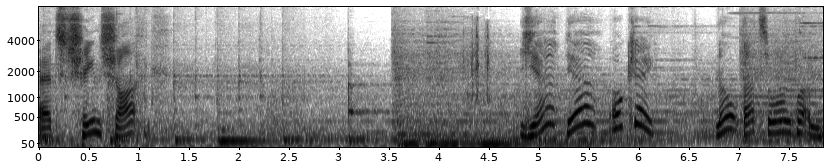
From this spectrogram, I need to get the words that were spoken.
it's chain shot. Yeah, yeah, okay. No, that's the wrong button.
